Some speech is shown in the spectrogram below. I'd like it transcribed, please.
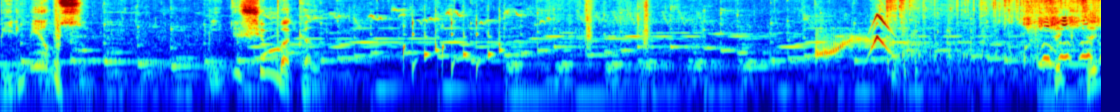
Bilmiyor musun? Bir düşün bakalım. Tık tık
